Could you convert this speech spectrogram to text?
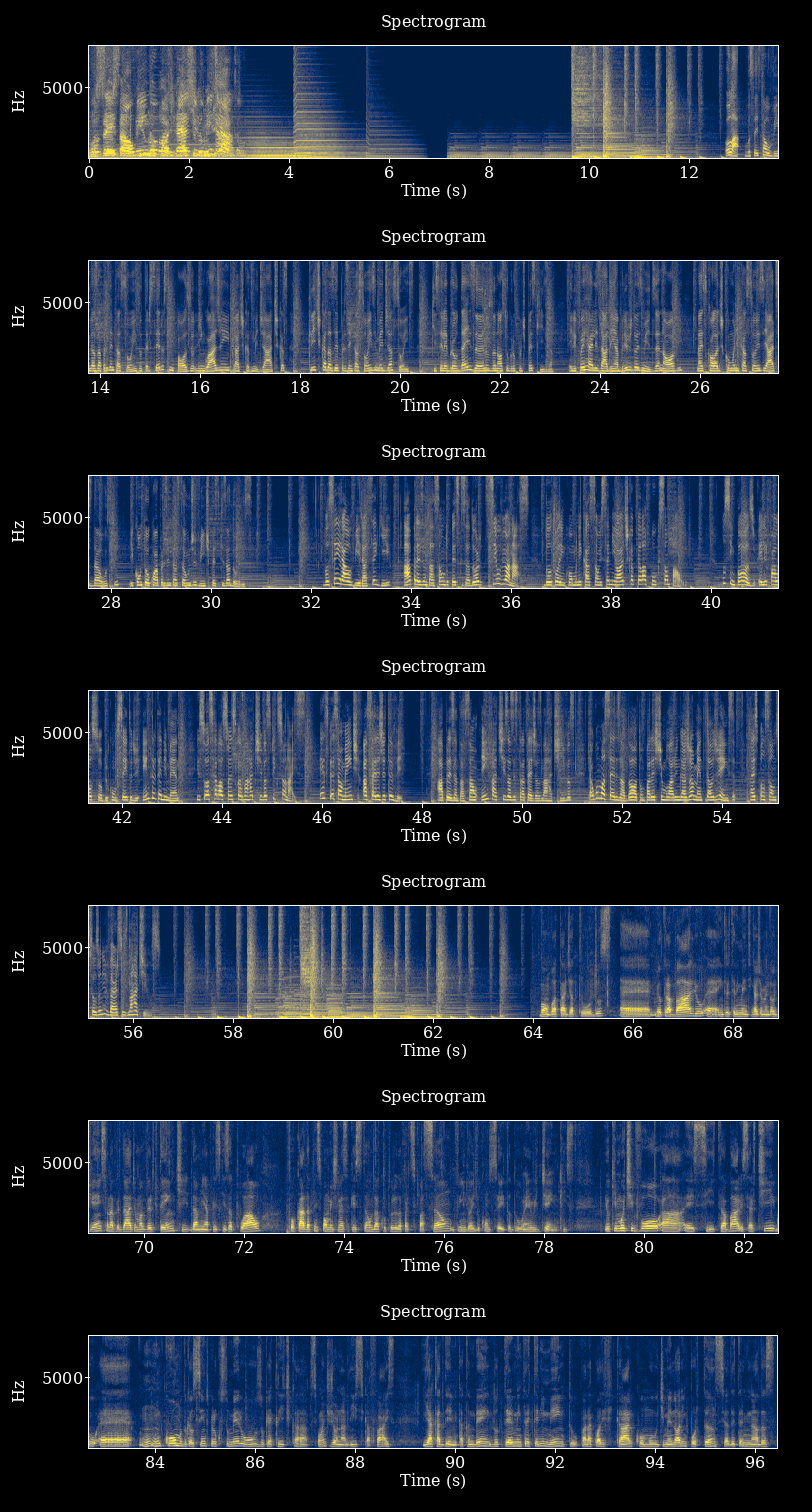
Você está ouvindo o podcast do Midiato. Olá, você está ouvindo as apresentações do terceiro simpósio Linguagem e Práticas Midiáticas, Crítica das Representações e Mediações, que celebrou 10 anos do nosso grupo de pesquisa. Ele foi realizado em abril de 2019 na Escola de Comunicações e Artes da USP e contou com a apresentação de 20 pesquisadores. Você irá ouvir a seguir a apresentação do pesquisador Silvio Anás, doutor em Comunicação e Semiótica pela PUC São Paulo. No simpósio, ele fala sobre o conceito de entretenimento e suas relações com as narrativas ficcionais, especialmente as séries de TV. A apresentação enfatiza as estratégias narrativas que algumas séries adotam para estimular o engajamento da audiência na expansão de seus universos narrativos. Bom, boa tarde a todos. É, meu trabalho é entretenimento e engajamento da audiência. Na verdade, é uma vertente da minha pesquisa atual, focada principalmente nessa questão da cultura da participação, vindo aí do conceito do Henry Jenkins. E o que motivou a esse trabalho, esse artigo, é um incômodo que eu sinto pelo costumeiro uso que a crítica, principalmente jornalística, faz e acadêmica também do termo entretenimento para qualificar como de menor importância determinadas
